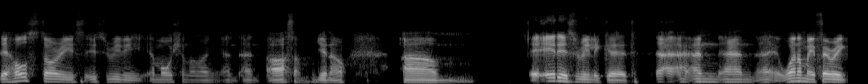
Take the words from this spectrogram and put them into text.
the whole story is, is really emotional and, and, and awesome. You know, um, it, it is really good, uh, and and uh, one of my favorite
